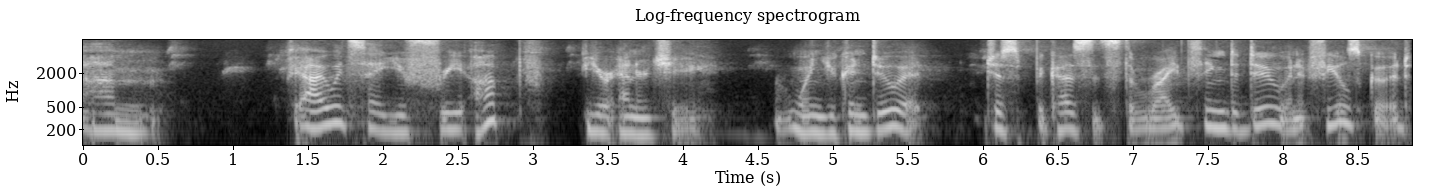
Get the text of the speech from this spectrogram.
Um, I would say you free up your energy when you can do it just because it's the right thing to do and it feels good.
